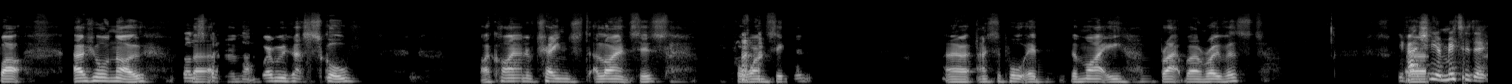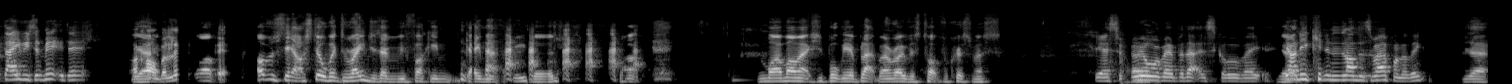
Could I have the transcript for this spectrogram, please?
But as you all know, that, um, when we was at school, I kind of changed alliances for one season uh, and supported the mighty Blackburn Rovers. you've Uh, actually admitted it. Davies admitted it. I Yeah. can't believe Well, it. obviously, I still went to Rangers every fucking game that season. but my mum actually bought me a Blackburn Rovers top for Christmas. Yes, we all remember that at school, mate. The Yeah. only kid in London to have one, I think. Yeah,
